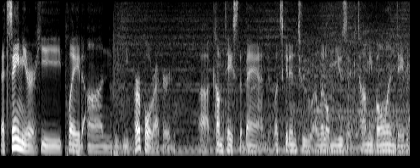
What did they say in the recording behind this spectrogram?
That same year, he played on the Deep Purple record, uh, Come Taste the Band. Let's get into a little music. Tommy Bolin, David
